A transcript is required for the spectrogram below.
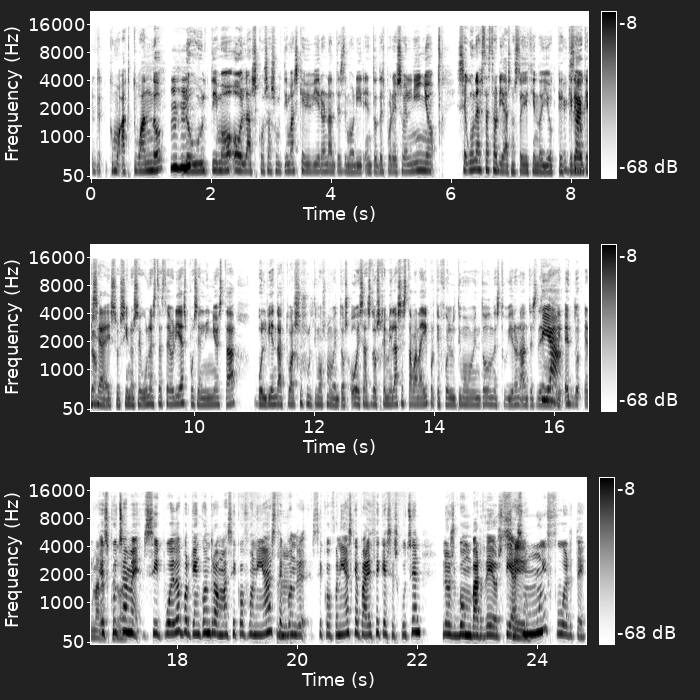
re- como actuando lo último o las cosas últimas que vivieron antes de morir. Entonces, por eso el niño, según estas teorías, no estoy diciendo yo que creo que sea eso, sino según estas teorías, pues el niño está volviendo a actuar sus últimos momentos. O esas dos gemelas estaban ahí porque fue el último momento donde estuvieron antes de Tía, morir. Eh, perdón. Escúchame, si puedo, porque he encontrado más psicofonías, te pondré psicofonías que parece que se escuchen los bombardeos, tía. Sí. Es muy fuerte.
